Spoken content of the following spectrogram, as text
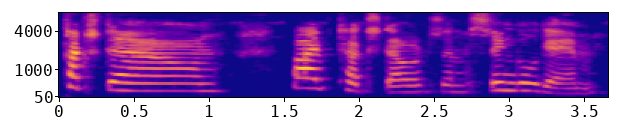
Touchdown! Five touchdowns in a single game.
